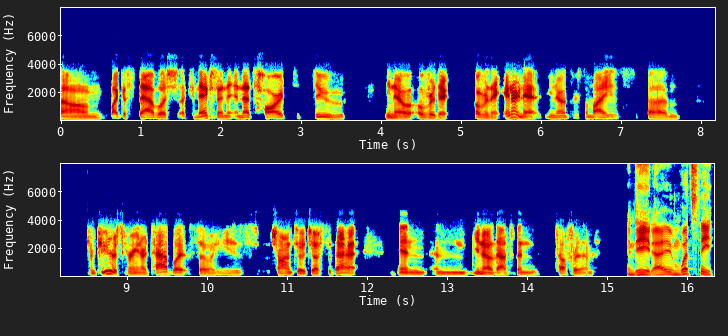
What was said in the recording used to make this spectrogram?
um, like establish a connection, and that's hard to do, you know, over the over the internet, you know, through somebody's um, computer screen or tablet. So he's trying to adjust to that, and and you know that's been tough for them. Indeed. I, and what's the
